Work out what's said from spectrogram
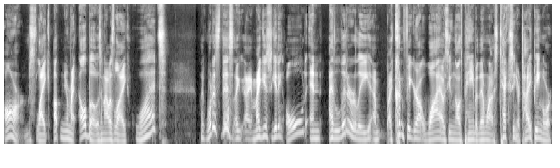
arms, like up near my elbows, and I was like, "What? Like, what is this? Like, am I just getting old?" And I literally, I could not figure out why I was getting all this pain. But then when I was texting or typing or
